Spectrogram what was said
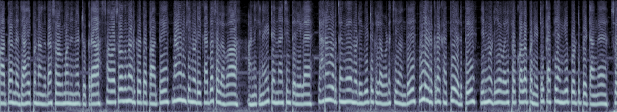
பார்த்தா அந்த ஜாய் பண்ணாங்க தான் சோகமா நின்னுட்டு இருக்கா சோகமா இருக்கிறத பார்த்து நான் எனக்கு என்னுடைய கதை சொல்லவா? அன்னைக்கு நைட் என்னாச்சுன்னு தெரியல. யாரோ ஒருத்தங்க என்னுடைய வீட்டுக்குள்ள உடைச்சி வந்து உள்ள இருக்கிற கத்தி எடுத்து என்னுடைய ஒய்ஃபை கொலை பண்ணிட்டு கத்தி அங்கேயே போட்டு போயிட்டாங்க. சோ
